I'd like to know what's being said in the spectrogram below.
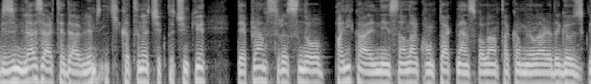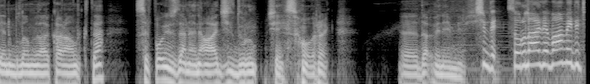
bizim lazer tedavilerimiz iki katına çıktı. Çünkü deprem sırasında o panik halinde insanlar kontak lens falan takamıyorlar ya da gözlüklerini bulamıyorlar karanlıkta. Sırf o yüzden hani acil durum şeysi olarak e, da önemli bir şey. Şimdi sorular devam edecek.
